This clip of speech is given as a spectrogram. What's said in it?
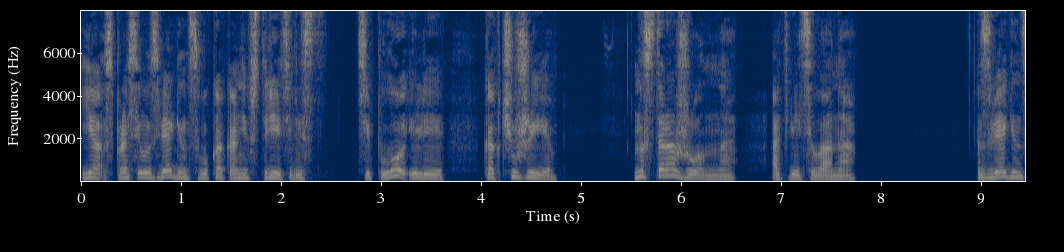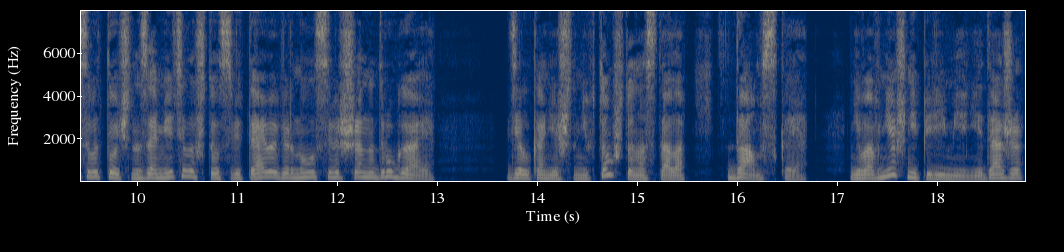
Я спросила Звягинцеву, как они встретились, тепло или как чужие. «Настороженно», — ответила она. Звягинцева точно заметила, что Цветаева вернулась совершенно другая. Дело, конечно, не в том, что она стала дамская, не во внешней перемене даже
